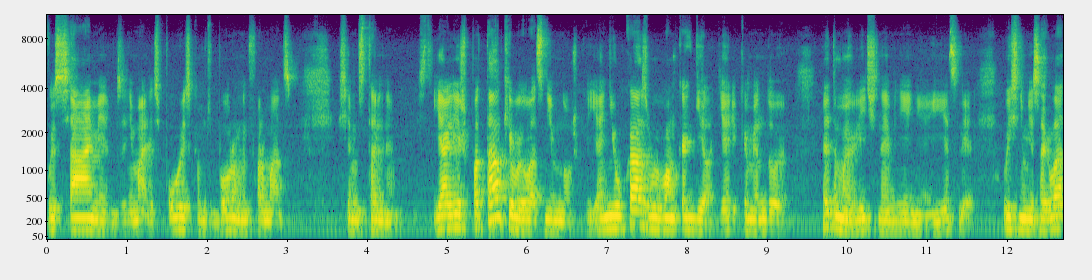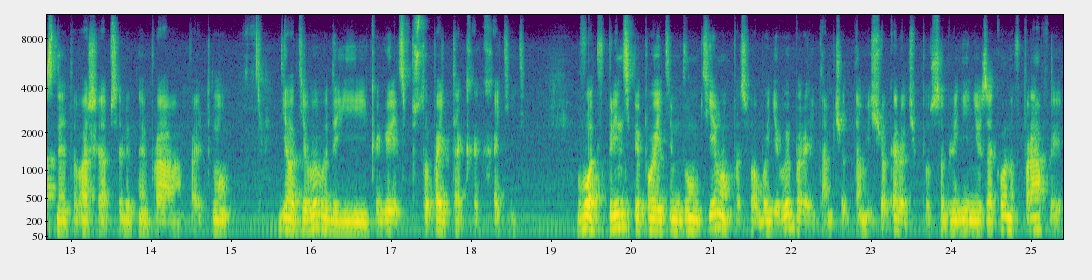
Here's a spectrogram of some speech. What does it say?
Вы сами занимались поиском, сбором информации, всем остальным. Я лишь подталкиваю вас немножко, я не указываю вам, как делать, я рекомендую. Это мое личное мнение. И если вы с ним не согласны, это ваше абсолютное право. Поэтому делайте выводы и, как говорится, поступайте так, как хотите. Вот, в принципе, по этим двум темам, по свободе выбора и там что-то там еще, короче, по соблюдению законов, прав и...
